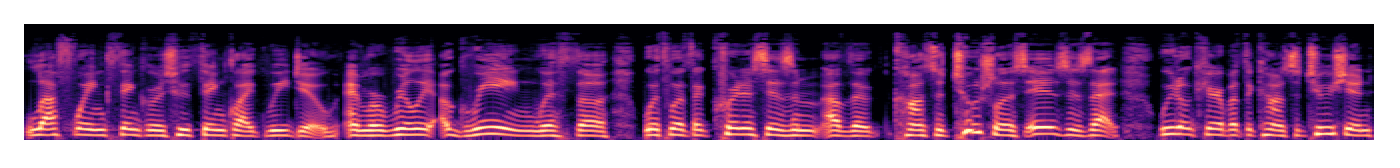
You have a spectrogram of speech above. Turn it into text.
left wing thinkers who think like we do, and we're really agreeing with the with what the criticism of the constitutionalists is is that we don't care about the Constitution,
